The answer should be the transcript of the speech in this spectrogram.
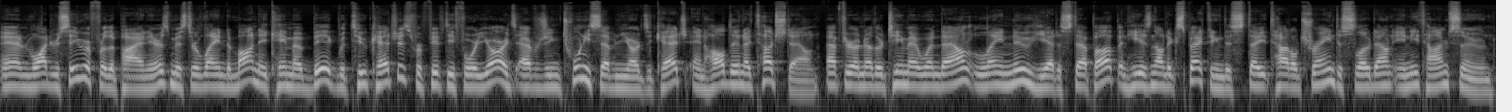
And wide receiver for the Pioneers, Mr. Lane DeMonty, came out big with two catches for 54 yards, averaging 27 yards a catch, and hauled in a touchdown. After another teammate went down, Lane knew he had to step up, and he is not expecting this state title train to slow down anytime soon.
